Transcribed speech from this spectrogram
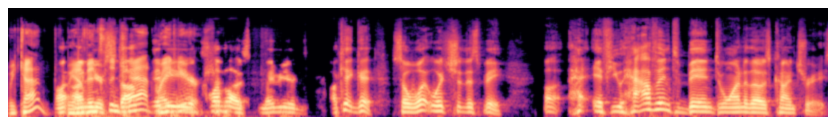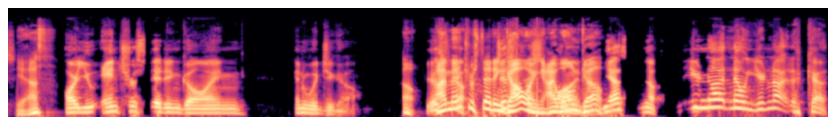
we can. we have instant stuff? chat Maybe right here. Clubhouse. Maybe your. Okay, good. So what what should this be? Uh, if you haven't been to one of those countries, Yes. are you interested in going? And would you go? Oh, Yes I'm no? interested in Just going. I won't go. Yes, no. You're not. No, you're not. Okay.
